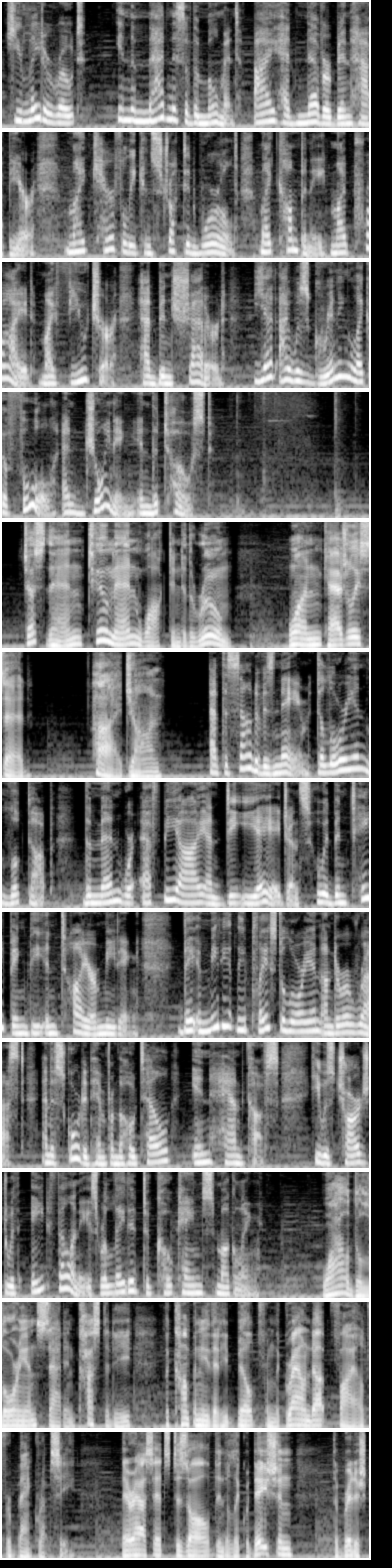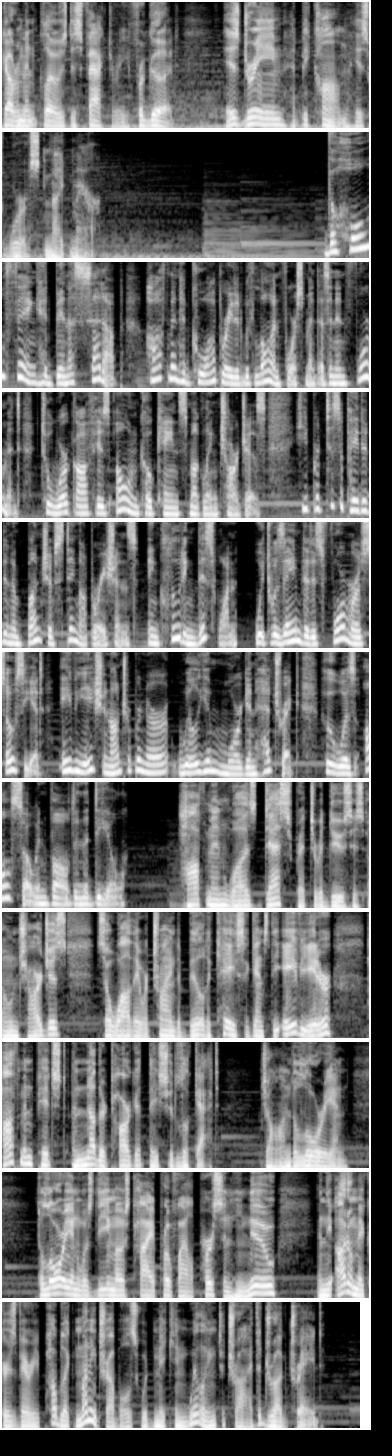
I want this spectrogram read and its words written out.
He later wrote, in the madness of the moment, I had never been happier. My carefully constructed world, my company, my pride, my future had been shattered. Yet I was grinning like a fool and joining in the toast. Just then, two men walked into the room. One casually said, Hi, John. At the sound of his name, DeLorean looked up. The men were FBI and DEA agents who had been taping the entire meeting. They immediately placed DeLorean under arrest and escorted him from the hotel in handcuffs. He was charged with eight felonies related to cocaine smuggling. While DeLorean sat in custody, the company that he'd built from the ground up filed for bankruptcy. Their assets dissolved into liquidation. The British government closed his factory for good. His dream had become his worst nightmare. The whole thing had been a setup. Hoffman had cooperated with law enforcement as an informant to work off his own cocaine smuggling charges. He participated in a bunch of sting operations, including this one, which was aimed at his former associate, aviation entrepreneur William Morgan Hetrick, who was also involved in the deal. Hoffman was desperate to reduce his own charges, so while they were trying to build a case against the aviator, Hoffman pitched another target they should look at John DeLorean. DeLorean was the most high profile person he knew, and the automaker's very public money troubles would make him willing to try the drug trade.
